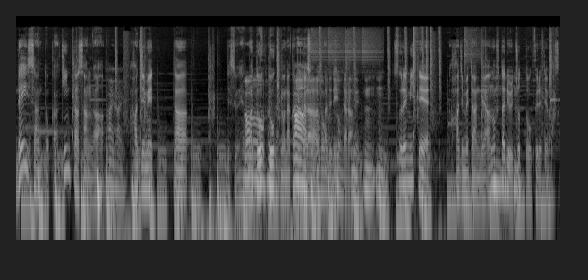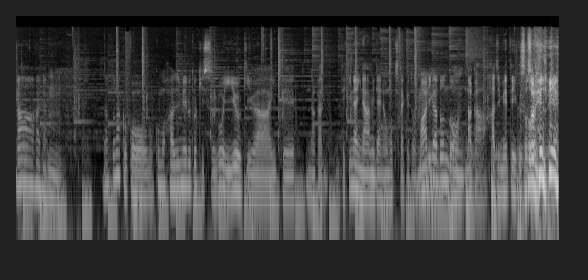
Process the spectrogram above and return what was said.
レイさんとかキンタさんが始めたですよね、はいはい、まあ、同期の中でからあれで言ったら。そ、ね。うんうん、それ見て始めたんであの2人よりちょっと遅れてますけど、うんうんなんとなくこう僕も始める時すごい勇気がいてなんかできないなみたいな思ってたけど周りがどんどんなんか始めていくとそれに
